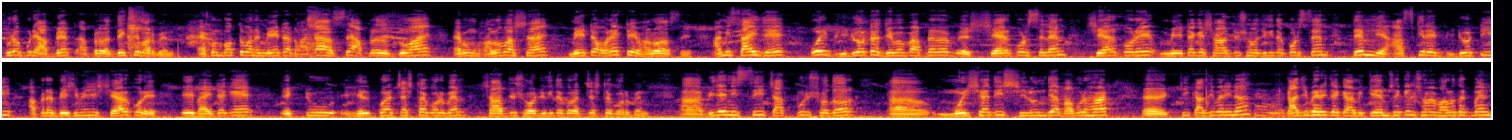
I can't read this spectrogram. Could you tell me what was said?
পুরোপুরি আপডেট আপনারা দেখতে পারবেন। এখন বর্তমানে মেয়েটা ঢাকা আসছে আপনাদের দোয়ায় এবং ভালোবাসায়। মেয়েটা অনেকটাই ভালো আছে। আমি চাই যে ওই ভিডিওটা যেভাবে আপনারা শেয়ার করছিলেন শেয়ার করে মেয়েটাকে সাহায্য সহযোগিতা করছেন তেমনি আজকের এই ভিডিওটি আপনারা বেশি বেশি শেয়ার করে এই ভাইটাকে একটু হেল্প করার চেষ্টা করবেন সাহায্য সহযোগিতা করার চেষ্টা করবেন। বিদায় নিচ্ছি চাঁদপুর সদর মহিষাদি শিলুন্দিয়া বাবুরহাট। কি কাজীবাড়ি না? হ্যাঁ। কাজীবাড়ি থেকে আমি কে এম শাকিল সবাই ভালো থাকবেন।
